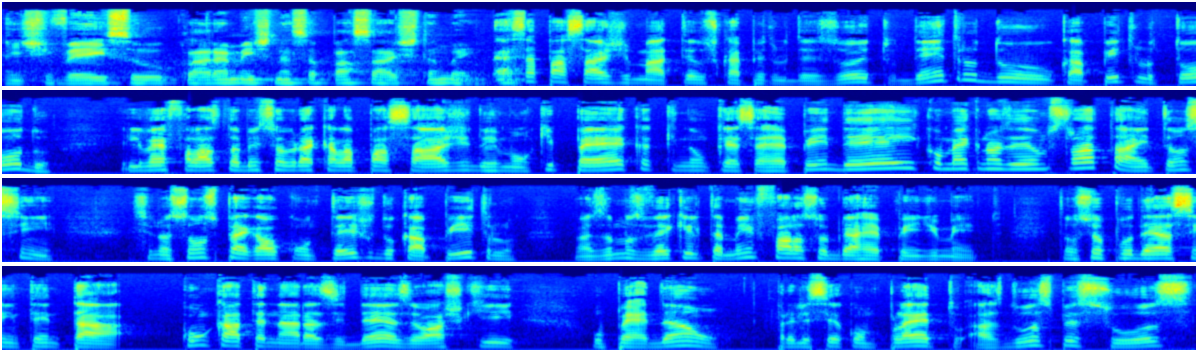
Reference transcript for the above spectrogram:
A gente vê isso claramente nessa passagem também. Essa passagem de Mateus capítulo 18, dentro do capítulo todo, ele vai falar também sobre aquela passagem do irmão que peca, que não quer se arrepender e como é que nós devemos tratar. Então assim, se nós formos pegar o contexto do capítulo, nós vamos ver que ele também fala sobre arrependimento. Então se eu puder assim tentar concatenar as ideias, eu acho que o perdão, para ele ser completo, as duas pessoas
